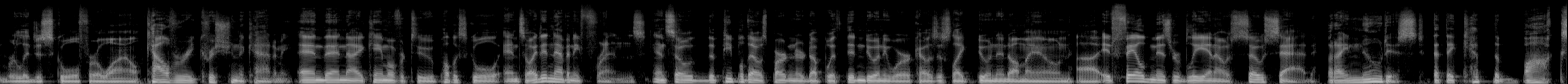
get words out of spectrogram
religious school for a while, Calvary Christian Academy, and then I came over to public school, and so I didn't have any friends, and so the people that I was partnered up with didn't do any work. I was just like doing it on my own. Uh, it failed miserably, and I was so sad. But I noticed that they kept the box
